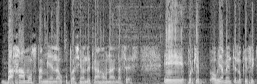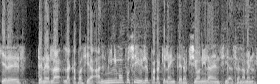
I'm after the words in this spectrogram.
bajamos también la ocupación de cada una de las sedes. Eh, porque obviamente lo que se quiere es tener la, la capacidad al mínimo posible para que la interacción y la densidad sea la menor.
